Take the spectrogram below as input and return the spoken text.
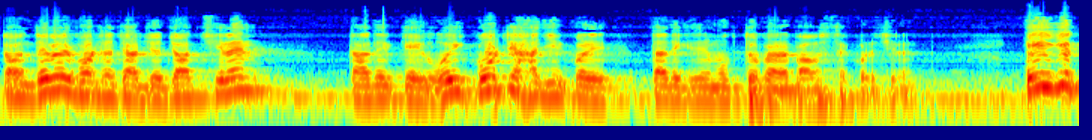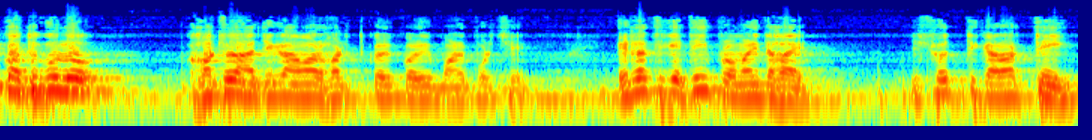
তখন দেবের ভট্টাচার্য জজ ছিলেন, তাদেরকে ওই কোর্টে হাজির করে তাদেরকে তিনি মুক্ত করার ব্যবস্থা করেছিলেন। এই যে কতগুলো ঘটনা যেগুলো আমার হঠাৎ করে করে মনে পড়ছে, এটা থেকে এটাই প্রমাণিত হয় যে সত্যিকার অর্থেই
